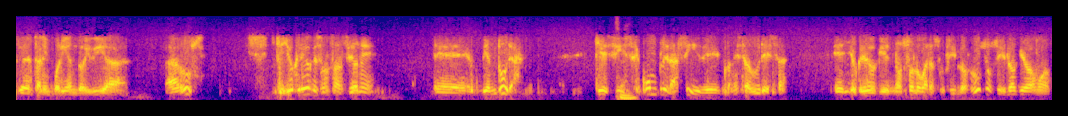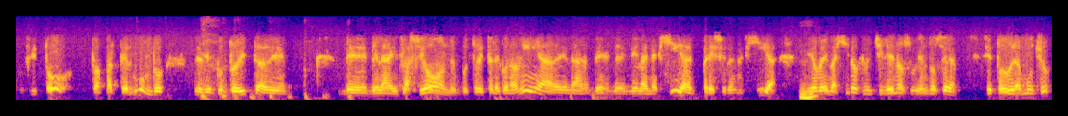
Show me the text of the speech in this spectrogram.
que están imponiendo hoy día a Rusia. Que yo creo que son sanciones eh, bien duras. Que si se cumplen así, de, con esa dureza, eh, yo creo que no solo van a sufrir los rusos, sino que vamos a sufrir todos, todas partes del mundo, desde el punto de vista de, de, la inflación, desde el punto de vista de la economía, de la, de, la energía, el precio de la energía. Yo me imagino que un chileno subiéndose, si esto dura mucho,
